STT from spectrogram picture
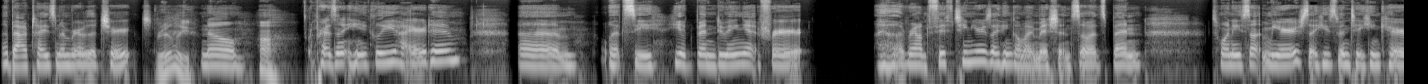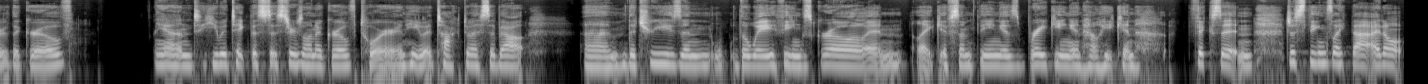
a baptized member of the church Really? no Huh. President Hinckley hired him. Um, let's see, he had been doing it for uh, around 15 years, I think, on my mission. So it's been 20 something years that he's been taking care of the Grove. And he would take the sisters on a Grove tour and he would talk to us about um, the trees and the way things grow and like if something is breaking and how he can fix it and just things like that. I don't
